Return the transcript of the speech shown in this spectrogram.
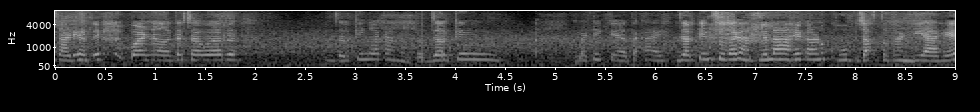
साडी घातली. पण त्याच्यावर जर्किंगला काय म्हणतात? जर्किंग बरं ठीक आहे आता काय? जर्किंग सुद्धा घातलेलं आहे कारण खूप जास्त थंडी आहे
